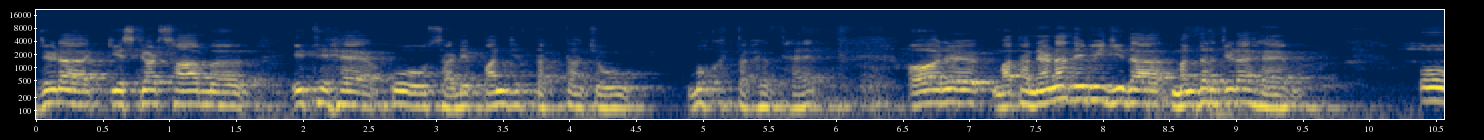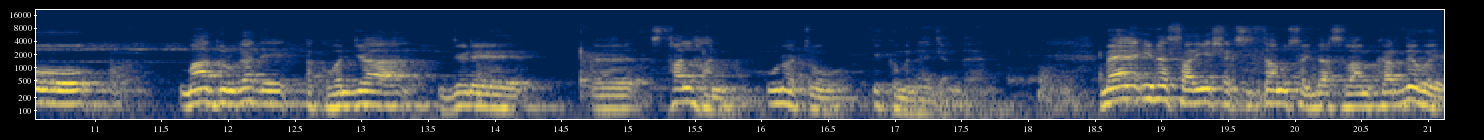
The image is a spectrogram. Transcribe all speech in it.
ਜਿਹੜਾ ਕੇਸਗੜ੍ਹ ਸਾਹਿਬ ਇੱਥੇ ਹੈ, ਉਹ ਸਾਡੇ ਪੰਜ ਤਖਤਾਂ ਚੋਂ ਮੁੱਖ ਤਖਤ ਹੈ। ਔਰ ਮਾਤਾ ਨੈਣਾ ਦੇਵੀ ਜੀ ਦਾ ਮੰਦਿਰ ਜਿਹੜਾ ਹੈ, ਉਹ ਮਾਂ ਦੁਰਗਾ ਦੇ 51 ਜਿਹੜੇ ਸਥਲ ਹਨ, ਉਹਨਾਂ ਚੋਂ ਇੱਕ ਮੰਨਿਆ ਜਾਂਦਾ ਹੈ। ਮੈਂ ਇਹਨਾਂ ਸਾਰੀਆਂ ਸ਼ਖਸੀਅਤਾਂ ਨੂੰ ਸਜਦਾ ਸਲਾਮ ਕਰਦੇ ਹੋਏ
